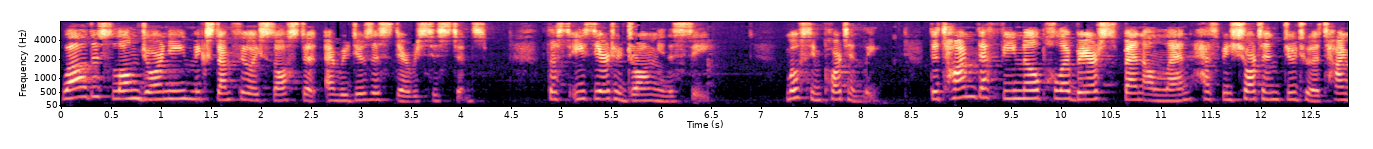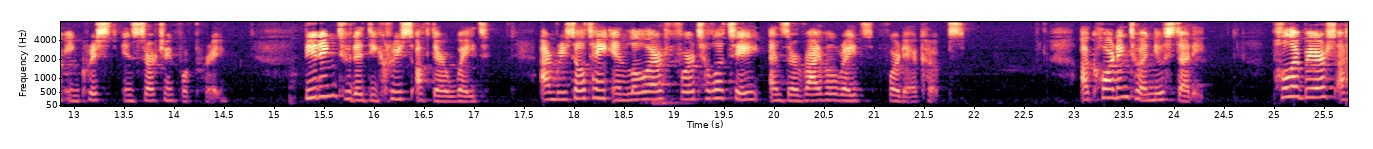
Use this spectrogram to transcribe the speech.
While this long journey makes them feel exhausted and reduces their resistance, thus easier to drown in the sea. Most importantly, the time that female polar bears spend on land has been shortened due to the time increased in searching for prey, leading to the decrease of their weight and resulting in lower fertility and survival rates for their cubs. According to a new study, Polar bears are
